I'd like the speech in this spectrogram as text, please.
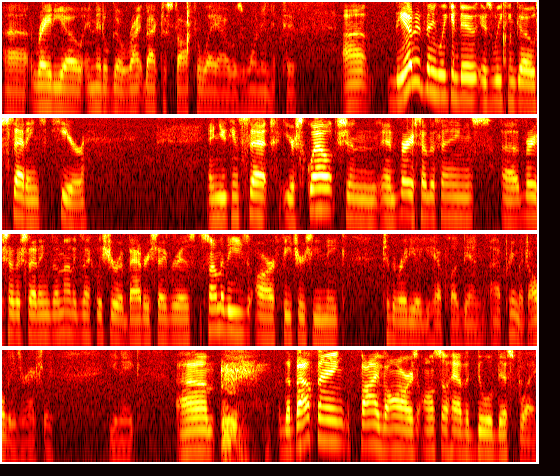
uh, radio and it'll go right back to stock the way I was wanting it to. Uh, the other thing we can do is we can go settings here and you can set your squelch and, and various other things, uh, various other settings. I'm not exactly sure what battery saver is. Some of these are features unique to the radio you have plugged in. Uh, pretty much all these are actually unique. Um, the Baofeng 5Rs also have a dual display.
